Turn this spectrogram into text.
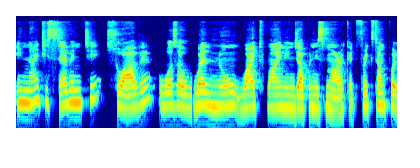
in 1970, Soave was a well-known white wine in Japanese market. For example,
